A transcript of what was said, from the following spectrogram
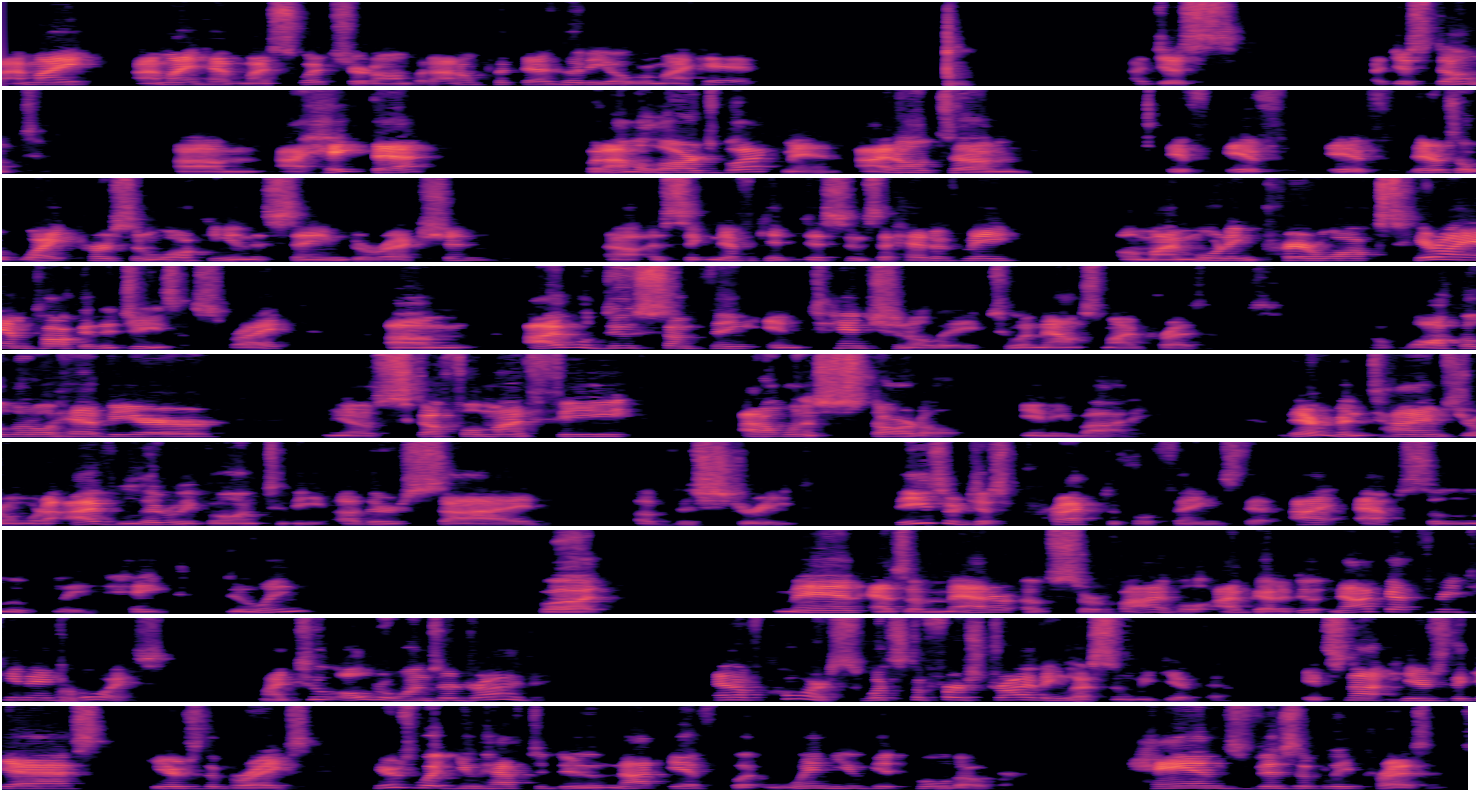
I might I might have my sweatshirt on, but I don't put that hoodie over my head. I just I just don't. Um, I hate that, but I'm a large black man. I don't. Um, if if if there's a white person walking in the same direction, uh, a significant distance ahead of me, on my morning prayer walks, here I am talking to Jesus, right? Um, I will do something intentionally to announce my presence. Walk a little heavier, you know, scuffle my feet. I don't want to startle anybody. There have been times, Jerome, where I've literally gone to the other side of the street. These are just practical things that I absolutely hate doing. But man, as a matter of survival, I've got to do it. Now I've got three teenage boys. My two older ones are driving. And of course, what's the first driving lesson we give them? It's not here's the gas, here's the brakes, here's what you have to do, not if, but when you get pulled over. Hands visibly present.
